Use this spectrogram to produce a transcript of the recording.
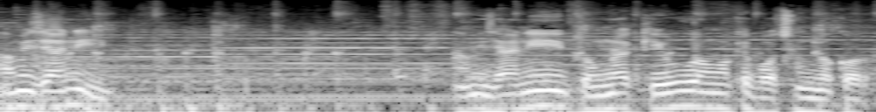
আমি জানি আমি জানি তোমরা কেউ আমাকে পছন্দ করো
